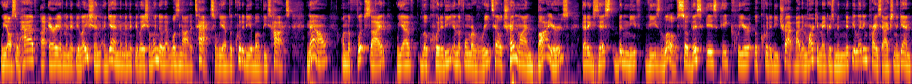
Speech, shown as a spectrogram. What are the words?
We also have an area of manipulation, again, the manipulation window that was not attacked. So we have liquidity above these highs. Now, on the flip side, we have liquidity in the form of retail trendline buyers that exist beneath these lows. So this is a clear liquidity trap by the market makers manipulating price action. Again,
